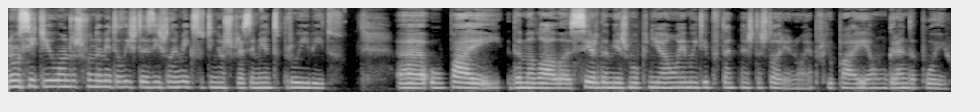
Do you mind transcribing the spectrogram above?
num sítio onde os fundamentalistas islâmicos o tinham expressamente proibido. Uh, o pai da Malala ser da mesma opinião é muito importante nesta história, não é? Porque o pai é um grande apoio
